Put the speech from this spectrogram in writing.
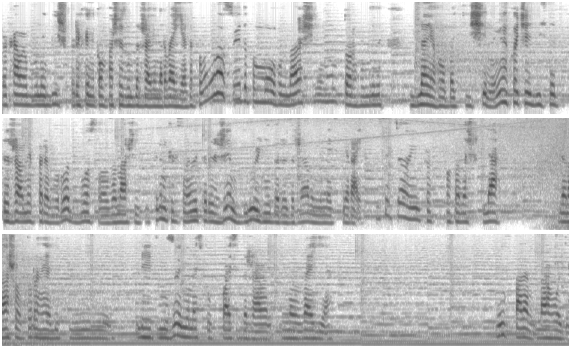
роками був найбільш прихильником фашизму державі Норвегія, запропонував свою допомогу нашому вторгненню на його батьківщину. Він хоче здійснити державний переворот в Осло за нашої підтримки, встановити режим дружній до держави німецький рай. Після цього він покладе шлях для нашого вторгнення лег- легітимізує німецьку окупацію держави Норвегія. Він стане в нагоді.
